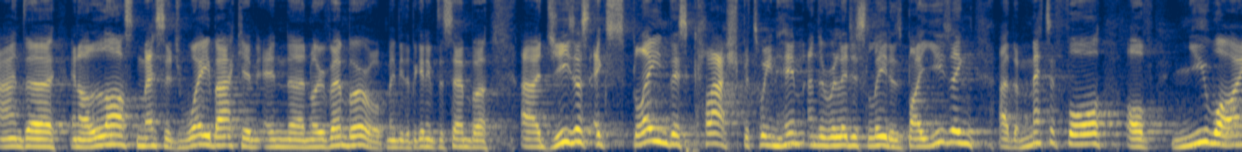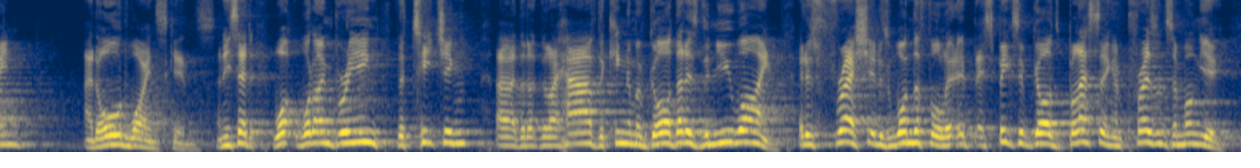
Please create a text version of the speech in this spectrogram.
and uh, in our last message, way back in, in uh, November or maybe the beginning of December, uh, Jesus explained this clash between him and the religious leaders by using uh, the metaphor of new wine and old wineskins. And he said, What, what I'm bringing, the teaching uh, that, that I have, the kingdom of God, that is the new wine. It is fresh, it is wonderful, it, it speaks of God's blessing and presence among you.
